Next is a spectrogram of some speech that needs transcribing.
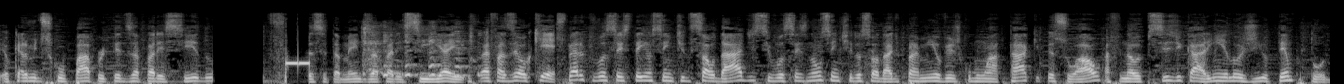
Eu quero me desculpar por ter desaparecido. Foda-se também, desapareci. E aí? Vai fazer o quê? Espero que vocês tenham sentido saudade. Se vocês não sentiram saudade, para mim eu vejo como um ataque pessoal. Afinal, eu preciso de carinho e elogio o tempo todo.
